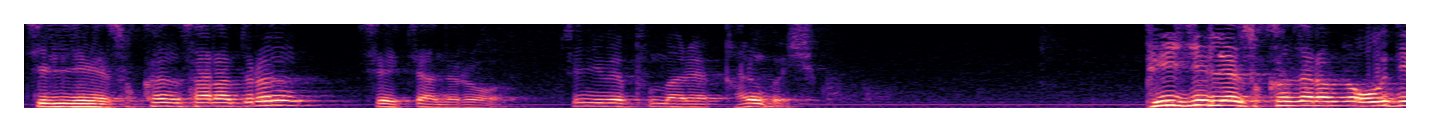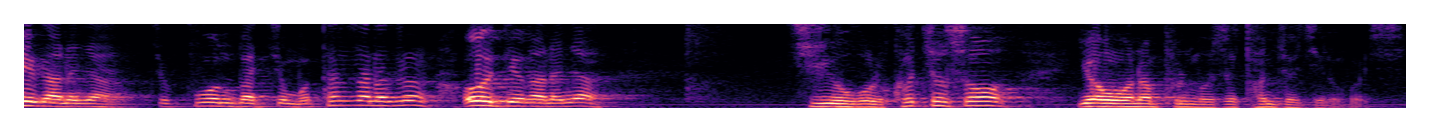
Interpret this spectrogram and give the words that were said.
진리에 속한 사람들은 셋째 안으로 주님의 품 안에 가는 것이고 비진리에 속한 사람들은 어디에 가느냐? 구원받지 못한 사람들은 어디에 가느냐? 지옥을 거쳐서 영원한 불못에 던져지는 것이.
